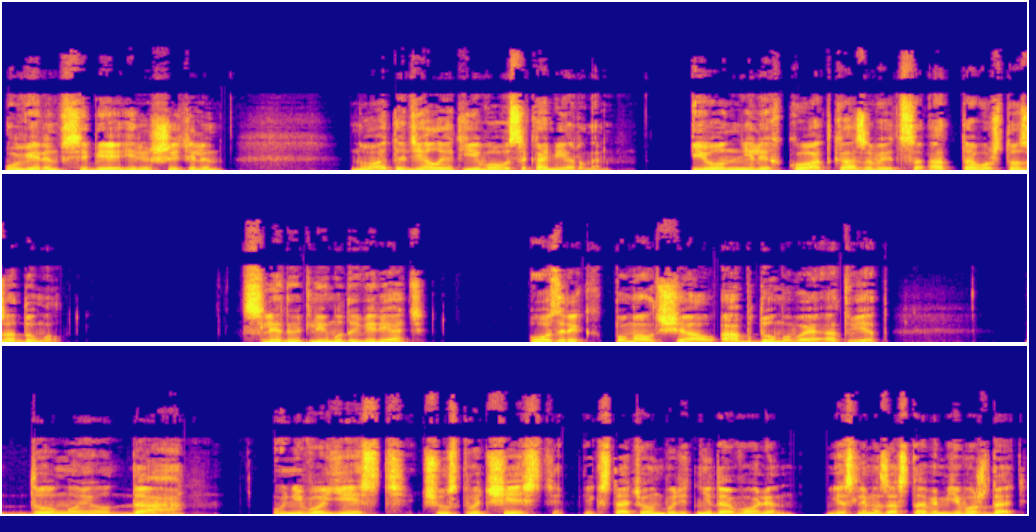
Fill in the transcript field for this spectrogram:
Уверен в себе и решителен, но это делает его высокомерным, и он нелегко отказывается от того, что задумал. Следует ли ему доверять?» Озрик помолчал, обдумывая ответ. «Думаю, да. У него есть чувство чести, и, кстати, он будет недоволен, если мы заставим его ждать.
